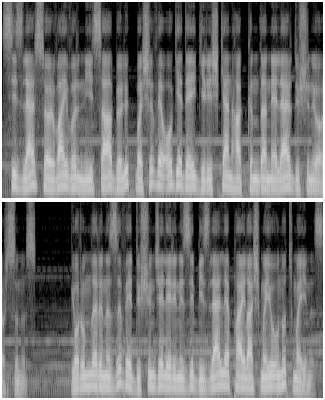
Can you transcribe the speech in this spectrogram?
Sizler Survivor Nisa Bölükbaşı ve Ogedey girişken hakkında neler düşünüyorsunuz? Yorumlarınızı ve düşüncelerinizi bizlerle paylaşmayı unutmayınız.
